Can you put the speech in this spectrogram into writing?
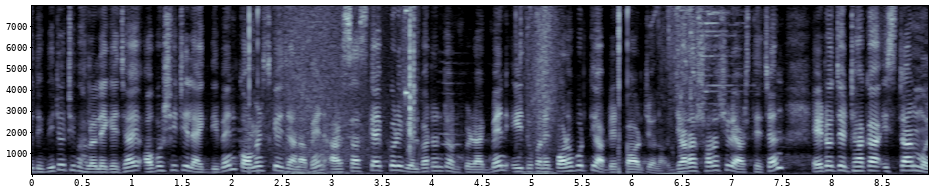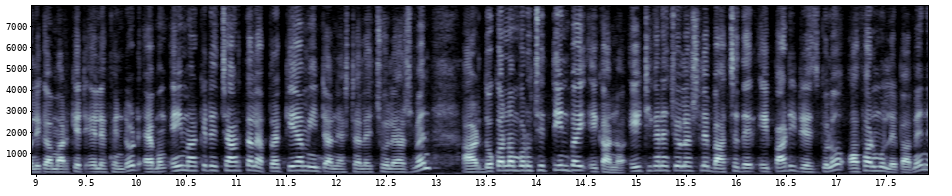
যদি ভিডিওটি ভালো লেগে যায়, অবশ্যই লাইক দিবেন কমেন্টসকে জানাবেন, আর সাবস্ক্রাইব করে বেল বাটনটা অন করে রাখবেন এই দোকানের পরবর্তী আপডেট পাওয়ার জন্য। যারা সরাসরি আসতে চান, এটা হচ্ছে Dhaka eastern Mallika market elephant road এবং এই মার্কেটের চারতলা আপনারা কেএম ইন্টারন্যাশনালে চলে আসবেন। আর দোকান নম্বর হচ্ছে তিন বাই একান্ন। এই ঠিকানায় চলে আসলে বাচ্চাদের এই পার্টি ড্রেসগুলো অফার মূল্যে পাবেন,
